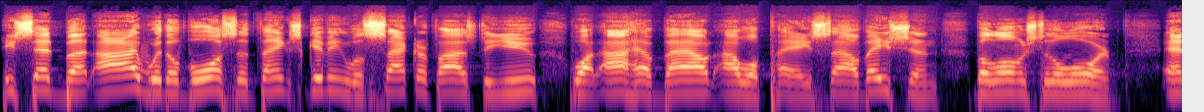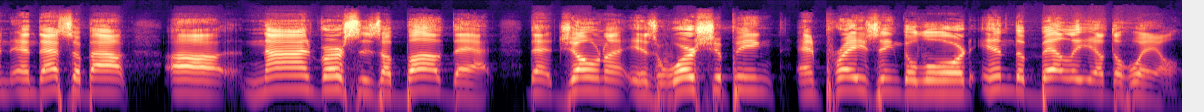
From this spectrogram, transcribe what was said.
he said, But I, with a voice of thanksgiving, will sacrifice to you what I have vowed I will pay. Salvation belongs to the Lord. And, and that's about uh, nine verses above that, that Jonah is worshiping and praising the Lord in the belly of the whale.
